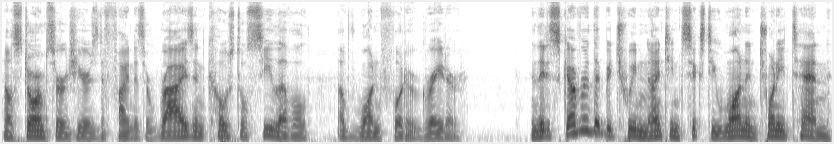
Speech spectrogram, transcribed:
Now, storm surge here is defined as a rise in coastal sea level of one foot or greater. And they discovered that between 1961 and 2010,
